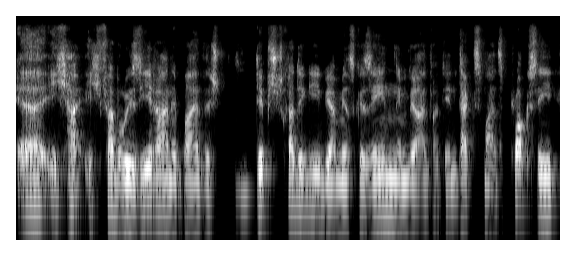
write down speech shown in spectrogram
Äh, ich, ich favorisiere eine Buy-the-Dip-Strategie. Wir haben jetzt gesehen, nehmen wir einfach den DAX mal als Proxy.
